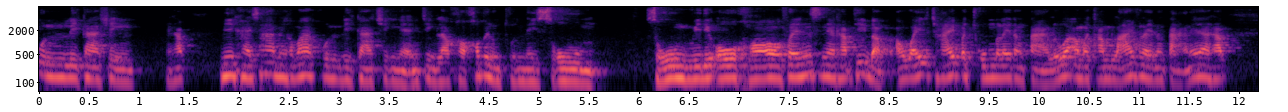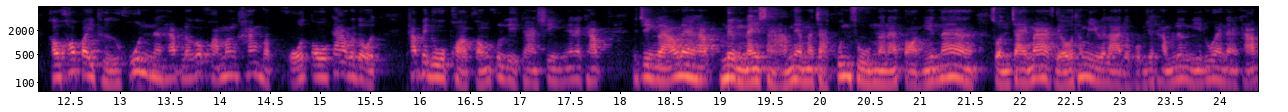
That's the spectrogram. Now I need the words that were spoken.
คุณลีกาชิงนะครับมีใครทราบไหมครับว่าคุณลีกาชิงเนี่ยจริงๆแล้วเขาเข้าไปลงทุนใน Zoom Zoom video conference เนี่ยครับที่แบบเอาไว้ใช้ประชุมอะไรต่างๆ หรือว่าเอามาทำไลฟ์อะไรต่างๆเนี่ยนะครับเขาเข้าไปถือหุ้นนะครับ แล้วก็ความมั่งคั่งแบบโหโตก้าวกระโดด ถ้าไปดู port ของคุณลีกาชิงเนี่ยนะครับจริงๆแล้วเนี่ยครับหนึ่งใน3เนี่ยมาจากหุ้นซูมแล้วนะตอนนี้น่าสนใจมากเดี๋ยวถ้ามีเวลาเดี๋ยวผมจะทำเรื่องนี้ด้วยนะครับ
